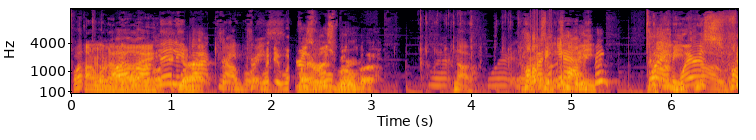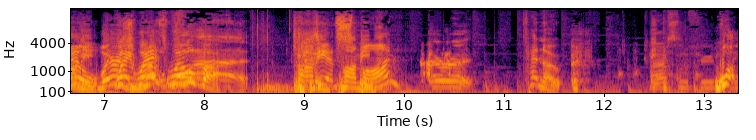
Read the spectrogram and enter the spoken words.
What? I don't Oh, wanna die. I'm nearly back now, boys. Wait, Where is Wilbur? Where, No. Where is Tommy, Wait, yeah. Tommy, Tommy, Where's no, Phil? Tommy. Where's Wait, where's Wil- Wilbur? Is Tommy, he at Tommy. spawn? Alright. Techno. Have some food. What?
